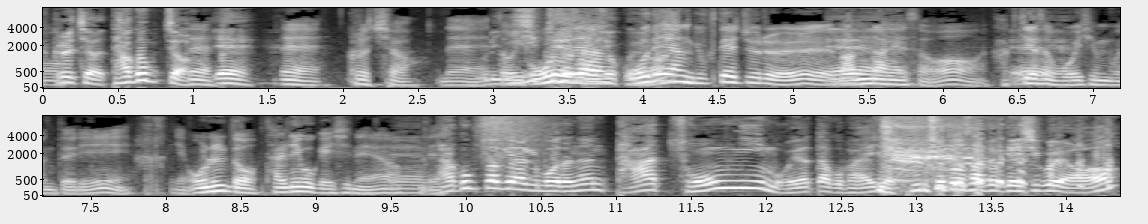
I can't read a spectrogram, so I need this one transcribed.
어, 그렇죠. 다국적. 네. 예. 네, 그렇죠. 네. 우리 또 20대에서 5대양, 오셨고요. 5대양 6대주를 예. 망라해서 각지에서 예. 모이신 분들이 하, 예, 오늘도 달리고 계시네요. 네, 네. 다국적이라기보다는 다 종이 모였다고 봐야죠. 부추도사도 계시고요.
